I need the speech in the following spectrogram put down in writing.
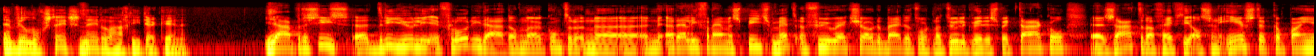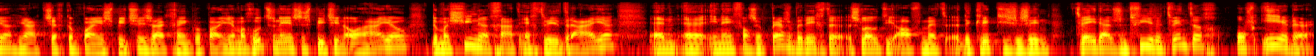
en wil nog steeds de nederlaag niet erkennen. Ja, precies. Uh, eh, 3 juli in Florida. Dan uh, komt er een, uh, een, rally van hem, een speech met een vuurwerkshow erbij. Dat wordt natuurlijk weer een spektakel. zaterdag heeft hij als zijn eerste campagne... ja, ik zeg campagne-speech, is eigenlijk geen campagne... maar goed, zijn eerste speech in Ohio. De machine gaat echt weer draaien. En in een van zijn persberichten sloot hij af met de cryptische zin... 2024 of eerder.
